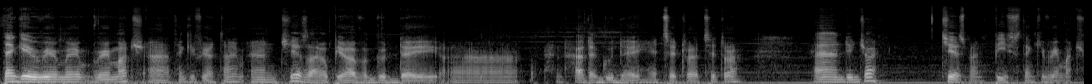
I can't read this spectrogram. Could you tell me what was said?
Thank you very, very much. Uh, thank you for your time and cheers. I hope you have a good day uh, and had a good day, etc, etc. And enjoy. Cheers, man. Peace. Thank you very much.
